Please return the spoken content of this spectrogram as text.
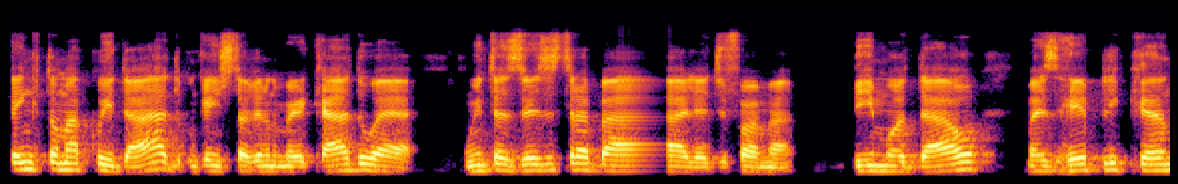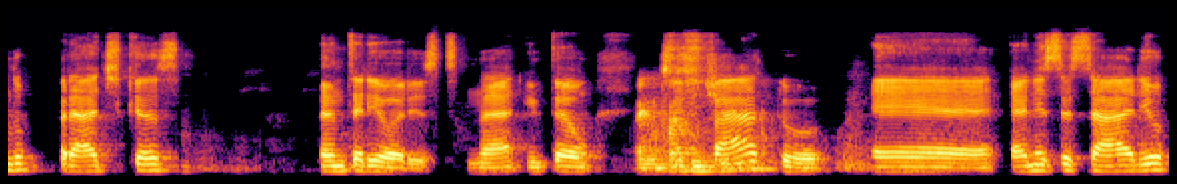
tem que tomar cuidado com o que a gente está vendo no mercado é, muitas vezes trabalha de forma bimodal, mas replicando práticas anteriores, né? Então, de fato, é, é necessário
